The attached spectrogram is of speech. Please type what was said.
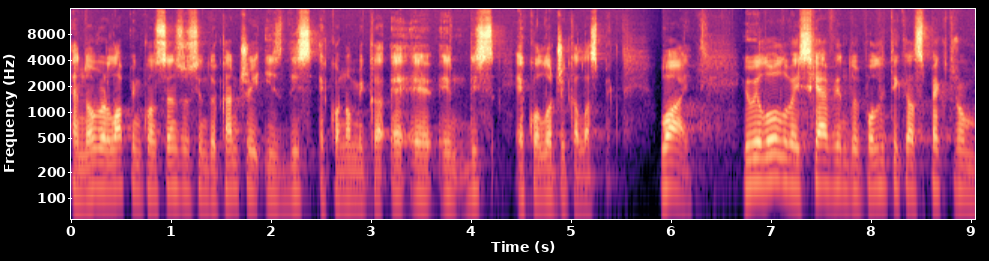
and overlapping consensus in the country is this economical, uh, uh, in this ecological aspect. Why? You will always have in the political spectrum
